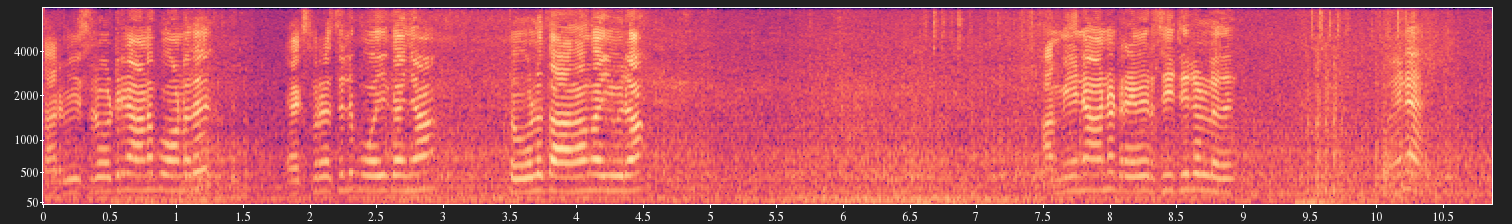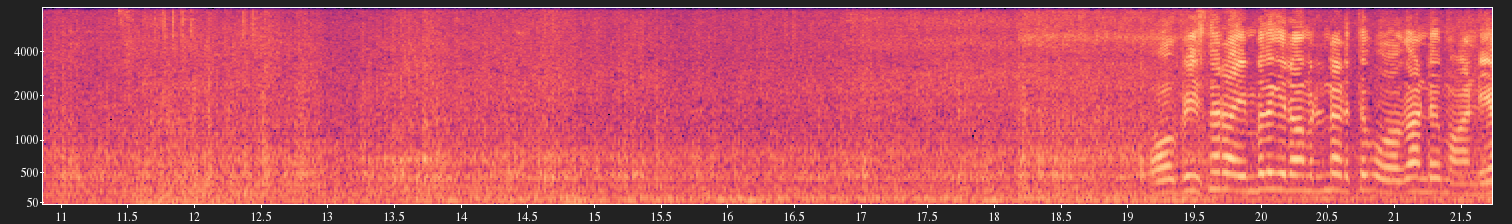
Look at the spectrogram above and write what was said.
സർവീസ് റോഡിനാണ് പോണത്. എക്സ്പ്രസ്സിൽ പോയി കഴിഞ്ഞാൽ ടോൾ താങ്ങാൻ കഴിയൂല. അമീനാണ് ഡ്രൈവർ സീറ്റിലുള്ളത് അമീനെ ഓഫീസിൽ നിന്ന് ഒരു അമ്പത് കിലോമീറ്ററിന്റെ അടുത്ത് പോകാണ്ട് മാണ്ടിയ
